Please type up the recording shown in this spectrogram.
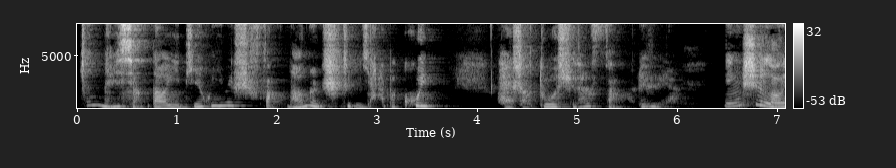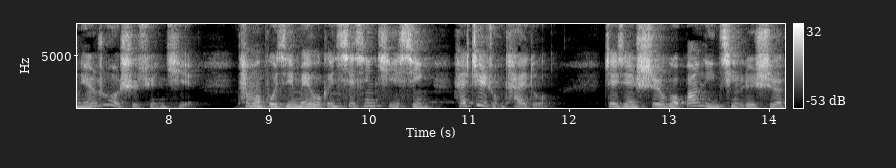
真没想到一天会因为是法盲而吃这个哑巴亏，还是要多学点法律呀。您是老年弱势群体，他们不仅没有更细心提醒，还这种态度。这件事我帮您请律师。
